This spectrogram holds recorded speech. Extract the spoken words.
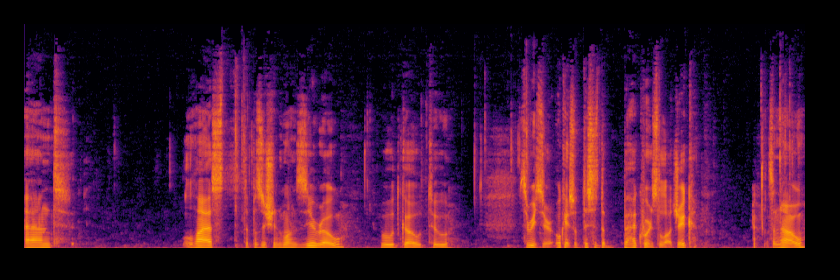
and last the position 1 0 would go to 3 0 okay so this is the backwards logic. So now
